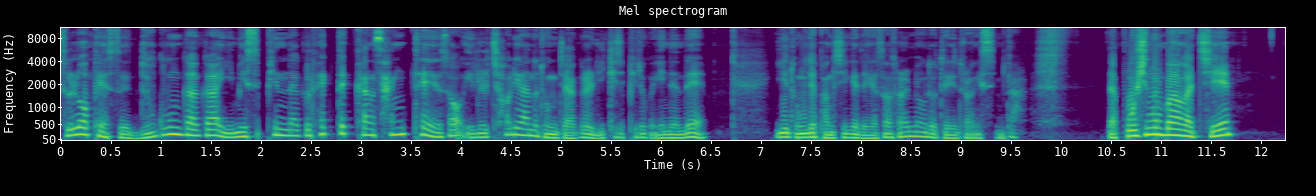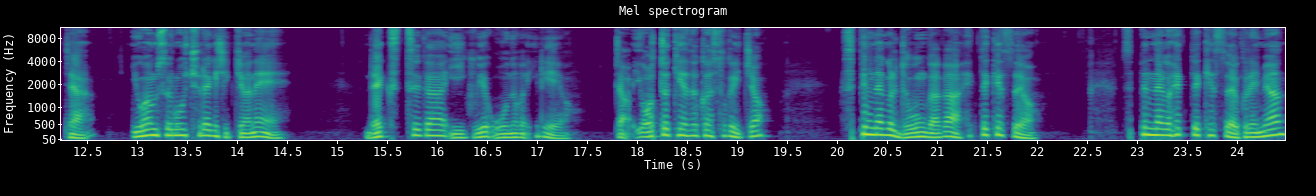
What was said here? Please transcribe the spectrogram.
슬로우 패스, 누군가가 이미 스핀락을 획득한 상태에서 이를 처리하는 동작을 익히실 필요가 있는데 이 동작 방식에 대해서 설명도 드리도록 하겠습니다. 자, 보시는 바와 같이 자, 이 함수를 호출하기 직전에 next가 2구에 오너가 1이에요. 자, 이 어떻게 해석할 수가 있죠? 스핀락을 누군가가 획득했어요. 스핀락을 획득했어요. 그러면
